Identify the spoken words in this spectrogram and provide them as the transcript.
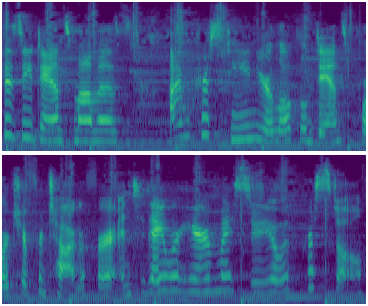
busy dance mamas! I'm Christine, your local dance portrait photographer, and today we're here in my studio with Krystal.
